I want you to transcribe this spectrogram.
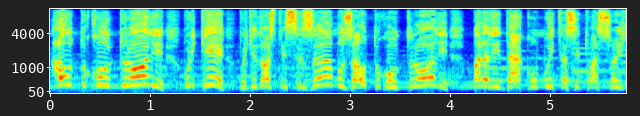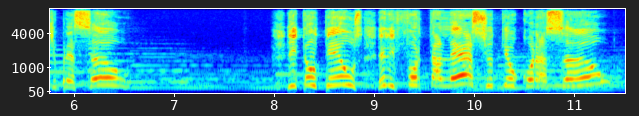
autocontrole. Por quê? Porque nós precisamos autocontrole para lidar com muitas situações de pressão. Então Deus, Ele fortalece o teu coração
